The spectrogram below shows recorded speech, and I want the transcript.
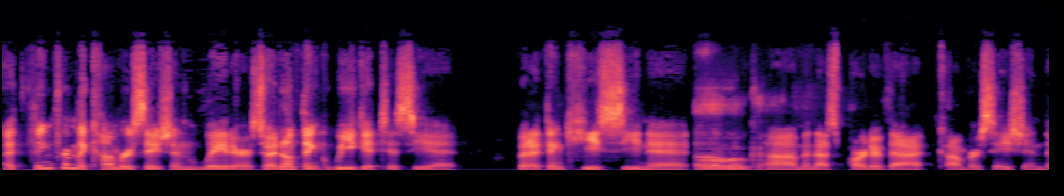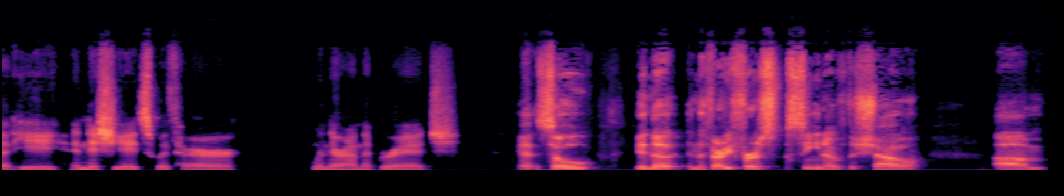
I think from the conversation later, so I don't think we get to see it, but I think he's seen it. Oh, okay. Um, and that's part of that conversation that he initiates with her when they're on the bridge. Yeah. So in the in the very first scene of the show, um,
